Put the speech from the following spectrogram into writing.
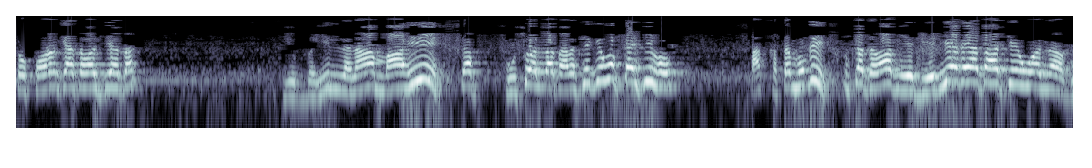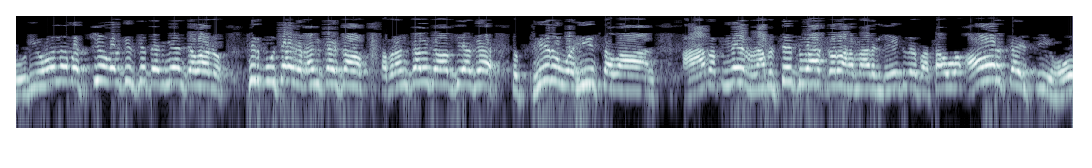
तो फ़ौरन क्या सवाल किया था? ये लना माही का पूछो अल्लाह ताला से कि वो कैसी हो। बात खत्म हो गई। उसका जवाब ये दे दिया गया था कि वो ना बूढ़ी हो, ना बच्ची हो, बल्कि इसके दरमियान जवान हो। फिर पूछा कि रंग कैसा हो? अब रंग का भी जवाब दिया गया। तो फिर वही सवाल, आप अपने रब से दुआ करो, हमारे लिए बताओ और कैसी हो?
